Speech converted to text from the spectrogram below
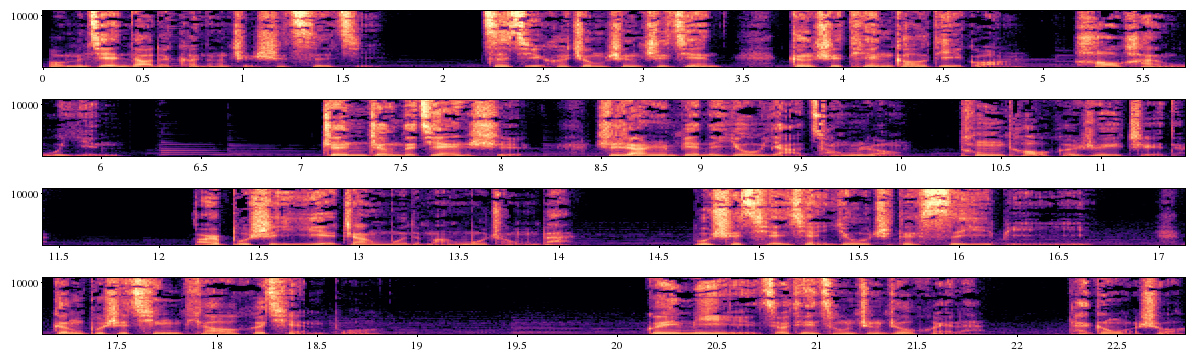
我们见到的可能只是自己。自己和众生之间，更是天高地广、浩瀚无垠。真正的见识是让人变得优雅从容、通透和睿智的，而不是一叶障目的盲目崇拜，不是浅显幼稚的肆意鄙夷，更不是轻佻和浅薄。闺蜜昨天从郑州回来，她跟我说：“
